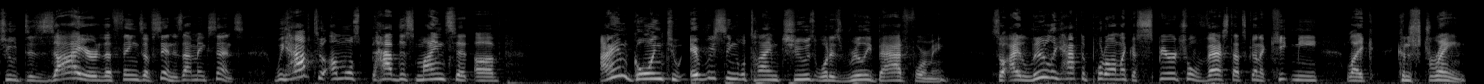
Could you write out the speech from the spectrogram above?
to desire the things of sin. Does that make sense? We have to almost have this mindset of, I am going to every single time choose what is really bad for me. So, I literally have to put on like a spiritual vest that's going to keep me like constrained.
